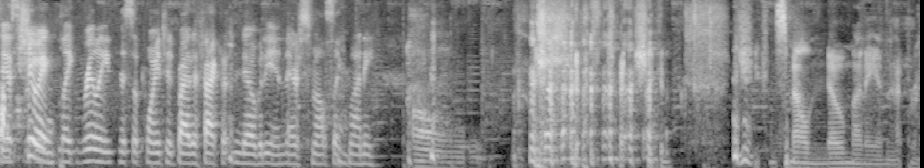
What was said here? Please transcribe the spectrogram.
chewing, like really disappointed by the fact that nobody in there smells like money. Oh. she can you can smell no money in that room.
